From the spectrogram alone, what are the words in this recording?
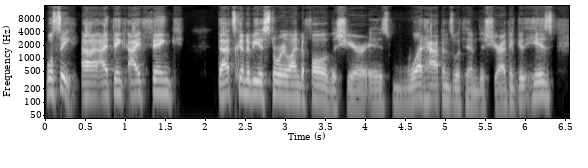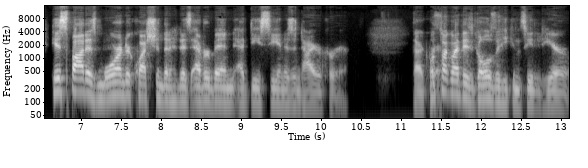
We'll see. Uh, I think I think that's going to be a storyline to follow this year. Is what happens with him this year? I think his his spot is more under question than it has ever been at DC in his entire career. Let's talk about these goals that he conceded here.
